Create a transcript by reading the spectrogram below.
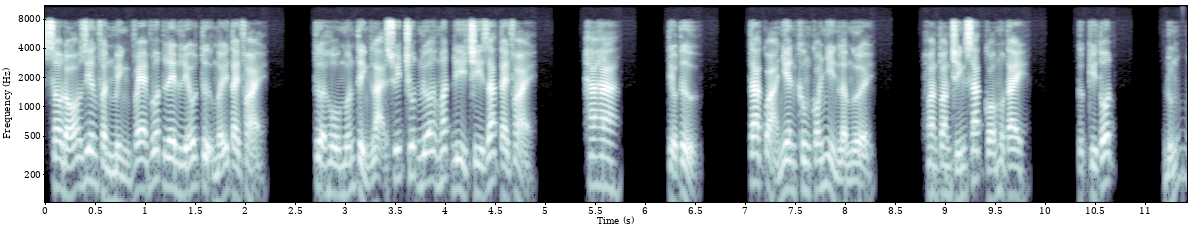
Sau đó riêng phần mình ve vớt lên liếu tự mấy tay phải. Tựa hồ muốn tỉnh lại suýt chút nữa mất đi chi giác tay phải. Ha ha. Tiểu tử, ta quả nhiên không có nhìn lầm người. Hoàn toàn chính xác có một tay. Cực kỳ tốt. Đúng.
